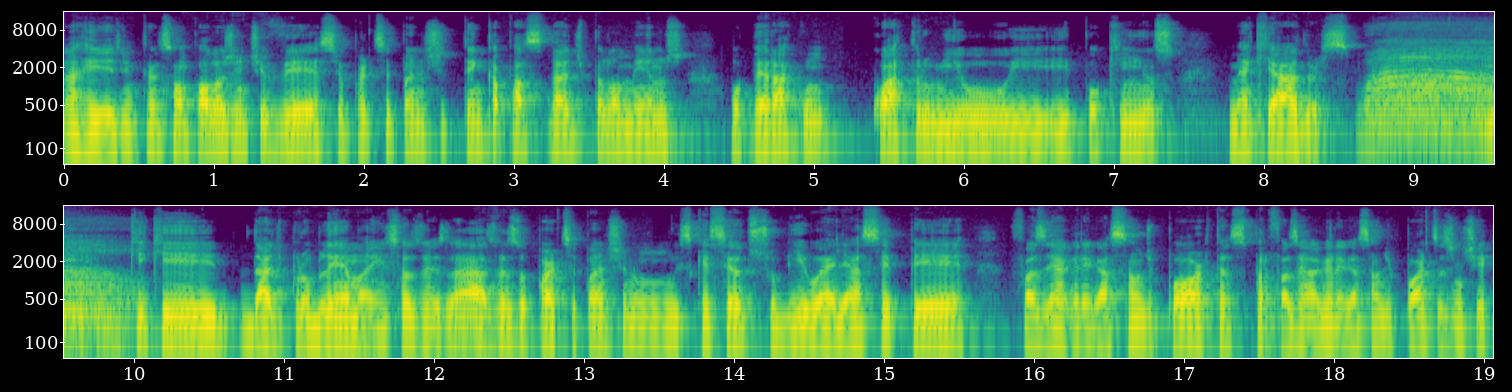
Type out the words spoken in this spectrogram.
na rede. Então, em São Paulo, a gente vê se o participante tem capacidade de, pelo menos, operar com 4 mil e, e pouquinhos MAC address. Uau! e o que, que dá de problema isso às vezes? Ah, às vezes o participante não esqueceu de subir o LACP, fazer agregação de portas. Para fazer a agregação de portas, a gente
